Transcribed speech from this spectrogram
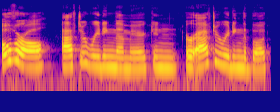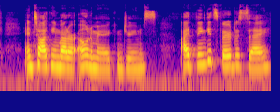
overall, after reading the American or after reading the book and talking about our own American dreams, I think it's fair to say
